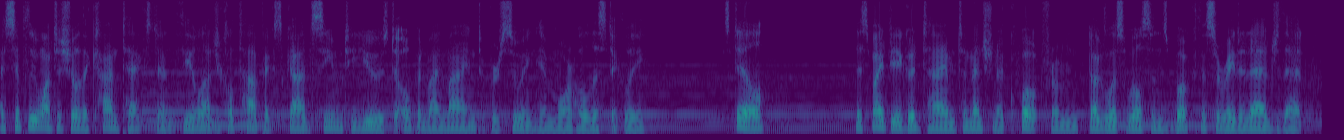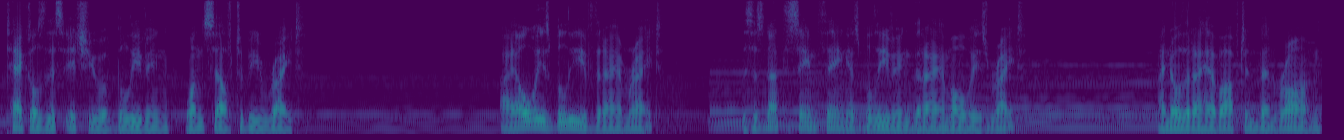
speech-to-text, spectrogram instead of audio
I simply want to show the context and theological topics God seemed to use to open my mind to pursuing Him more holistically. Still, this might be a good time to mention a quote from Douglas Wilson's book, The Serrated Edge, that tackles this issue of believing oneself to be right. I always believe that I am right. This is not the same thing as believing that I am always right. I know that I have often been wrong.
